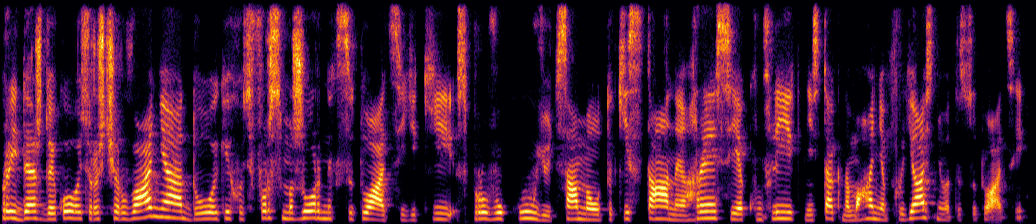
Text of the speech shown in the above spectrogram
прийдеш до якогось розчарування, до якихось форс-мажорних ситуацій, які спровокують саме такі стани, агресія, конфліктність, так, намагання прояснювати ситуації.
